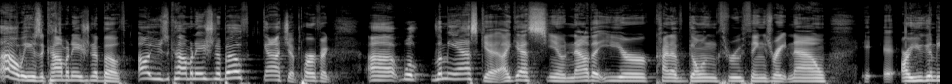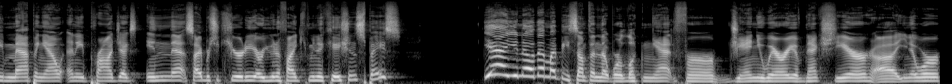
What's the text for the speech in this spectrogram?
Oh, we use a combination of both. Oh, use a combination of both? Gotcha. Perfect. Uh, well, let me ask you, I guess, you know, now that you're kind of going through things right now, are you going to be mapping out any projects in that cybersecurity or unified communication space? Yeah, you know, that might be something that we're looking at for January of next year. Uh, you know, we're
